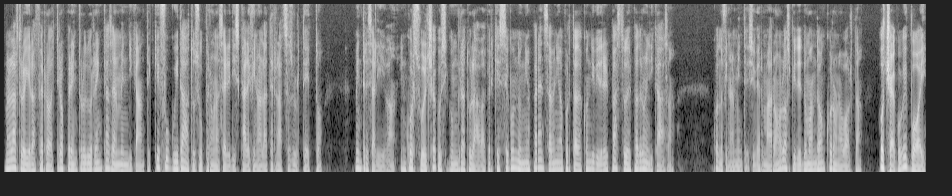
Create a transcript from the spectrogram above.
Ma l'altro gliela afferrò e tirò per introdurre in casa il mendicante, che fu guidato su per una serie di scale fino alla terrazza sul tetto. Mentre saliva, in cuor suo il cieco si congratulava perché secondo ogni apparenza veniva portato a condividere il pasto del padrone di casa. Quando finalmente si fermarono, l'ospite domandò ancora una volta: Oh cieco, che vuoi?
